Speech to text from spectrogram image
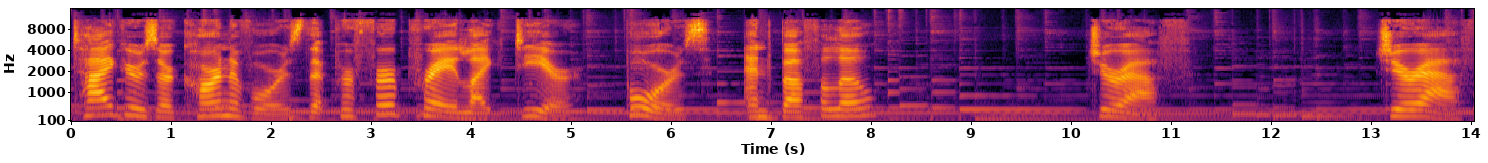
Tigers are carnivores that prefer prey like deer, boars, and buffalo. Giraffe Giraffe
